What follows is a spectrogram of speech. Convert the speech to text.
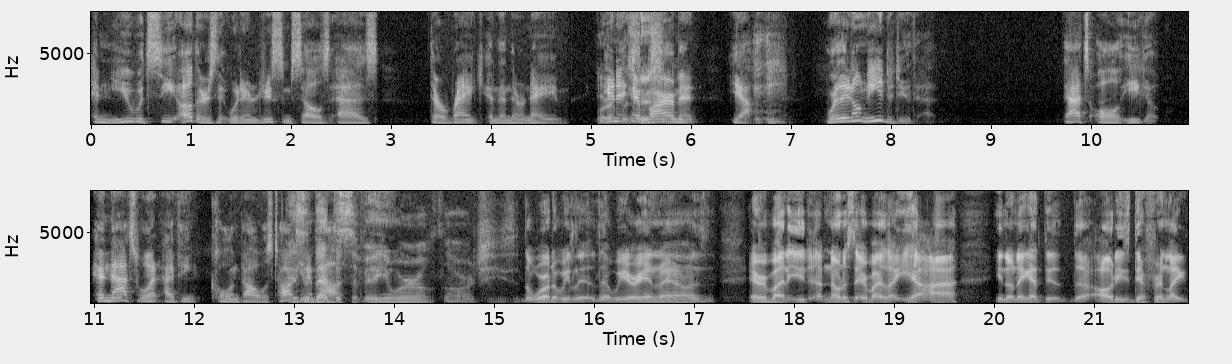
and you would see others that would introduce themselves as their rank and then their name Or in an position. environment, yeah, where they don't need to do that. That's all ego. And that's what I think Colin Powell was talking Isn't about. that the civilian world? Lord Jesus, the world that we live that we are in now is everybody. You notice that everybody's like, yeah, I, you know, they got the the all these different like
